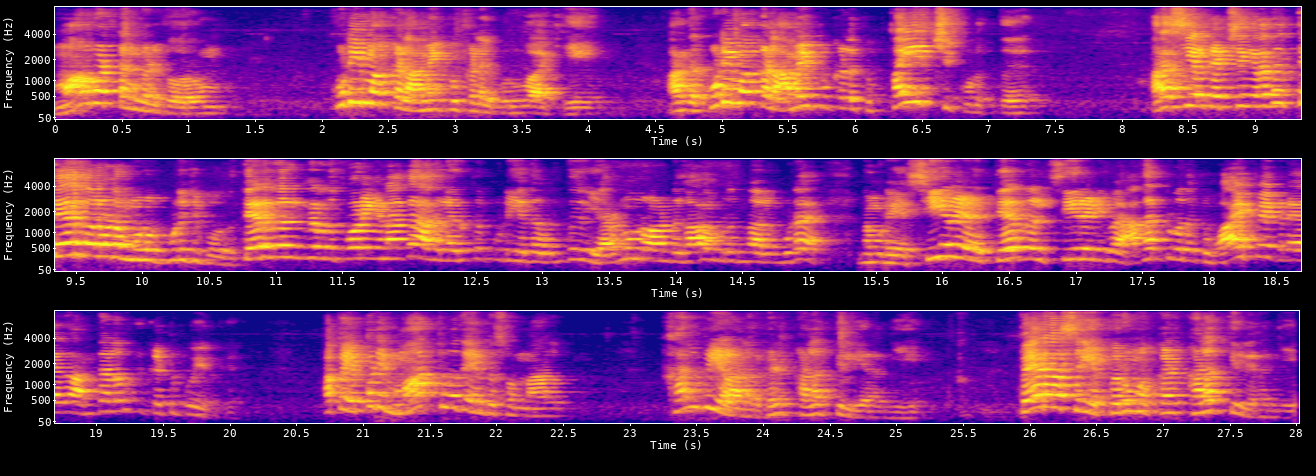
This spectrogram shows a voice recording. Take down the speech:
மாவட்டங்கள் தோறும் குடிமக்கள் அமைப்புகளை உருவாக்கி அந்த குடிமக்கள் அமைப்புகளுக்கு பயிற்சி கொடுத்து அரசியல் கட்சிங்கிறது தேர்தலோட முழு முடிஞ்சு போகுது. தேர்தல்ங்கிறது போறீங்கன்னாக்கா அதுல இருக்கக்கூடியதை வந்து இருநூறு ஆண்டு காலம் இருந்தாலும் கூட நம்முடைய சீர தேர்தல் சீரழிவை அகற்றுவதற்கு வாய்ப்பே கிடையாது. அந்த அளவுக்கு கெட்டு போயிருக்கு. அப்ப எப்படி மாற்றுவது என்று சொன்னால் கல்வியாளர்கள் களத்தில் இறங்கி பேராசிரியர் பெருமக்கள் களத்தில் இறங்கி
